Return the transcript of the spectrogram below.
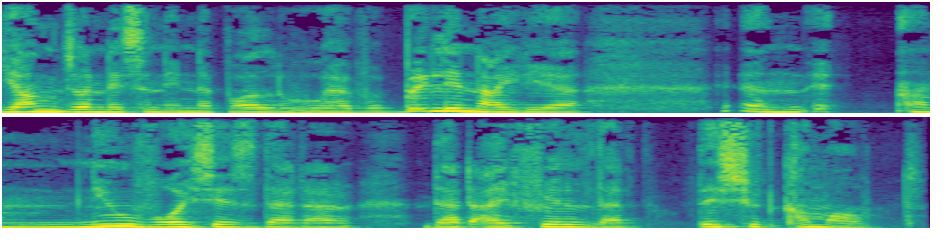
young generation in Nepal who have a brilliant idea and um, new voices that are that I feel that this should come out.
